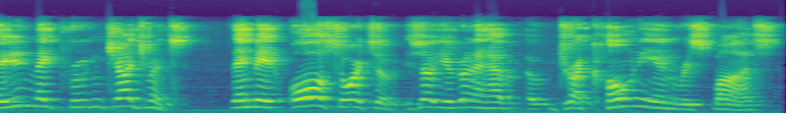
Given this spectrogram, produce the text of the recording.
They didn't make prudent judgments. They made all sorts of. So you're going to have a draconian response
